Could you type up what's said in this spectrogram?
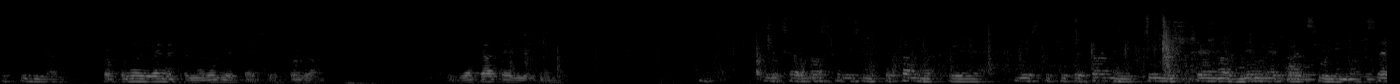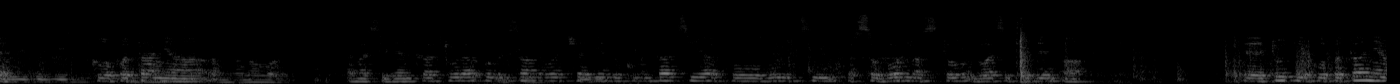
по цій ділянці. Пропоную винести на розгляд сесії. Хто за? І 20 різне. І це у нас у різних питаннях е, є такі питання, які ми ще над ними працюємо. Це клопотання Насіленка Артура Олександровича, є документація по вулиці Соборна 121А. Е, Тут є клопотання,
